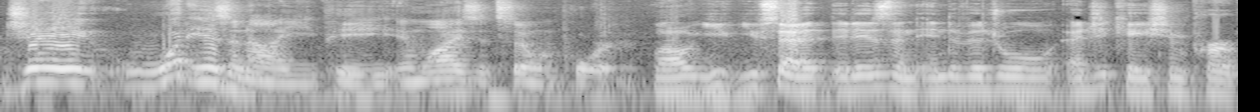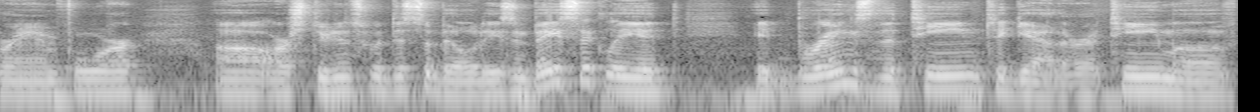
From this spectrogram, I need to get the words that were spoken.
Jay, what is an IEP and why is it so important? Well, you, you said it. It is an individual education program for uh, our students with disabilities, and basically it it brings the team together, a team of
